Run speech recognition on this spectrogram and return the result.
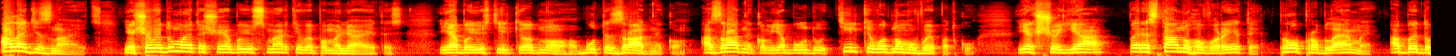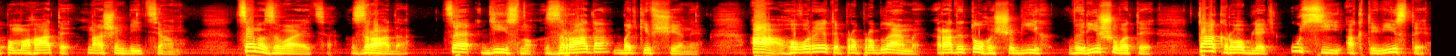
але дізнаються. Якщо ви думаєте, що я боюсь смерті, ви помиляєтесь. Я боюсь тільки одного бути зрадником. А зрадником я буду тільки в одному випадку, якщо я перестану говорити про проблеми, аби допомагати нашим бійцям. Це називається зрада. Це дійсно зрада батьківщини. А говорити про проблеми ради того, щоб їх вирішувати, так роблять усі активісти,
